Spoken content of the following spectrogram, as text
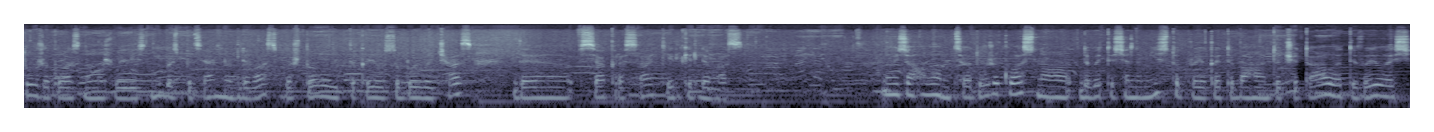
дуже класна можливість, ніби спеціально для вас влаштовують такий особливий час, де вся краса тільки для вас. Ну і загалом це дуже класно дивитися на місто, про яке ти багато читала, дивилась.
